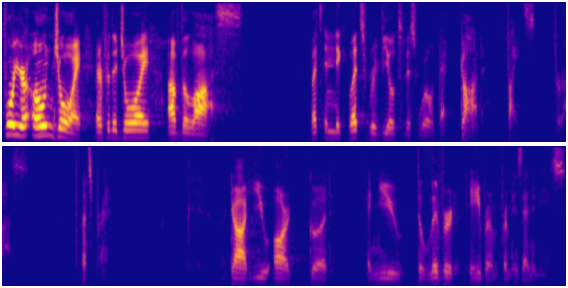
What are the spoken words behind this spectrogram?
for your own joy and for the joy of the lost. Let's, let's reveal to this world that God fights for us. Let's pray. God, you are good, and you delivered Abram from his enemies,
